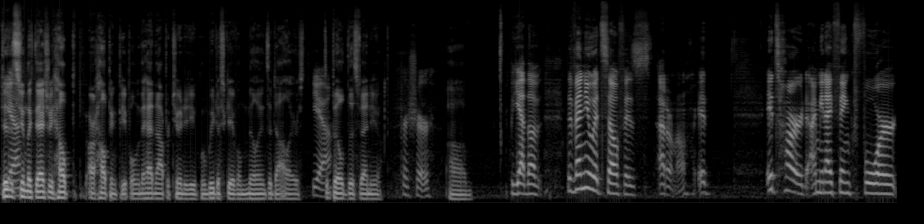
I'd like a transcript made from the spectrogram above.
didn't Yeah. seem like they actually help are helping people when they had an opportunity when we just gave them millions of dollars Yeah. to build this venue. for sure. Um, But yeah, the the venue itself is I don't know. It it's hard. I mean, I think for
